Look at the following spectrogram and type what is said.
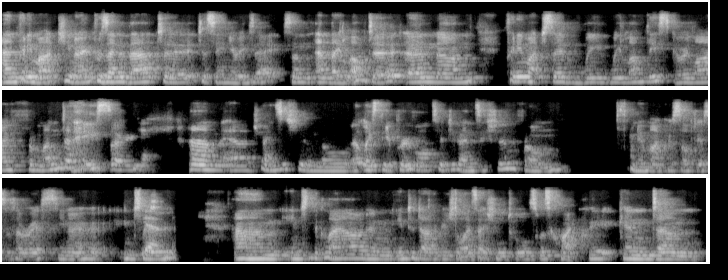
and pretty much you know presented that to, to senior execs and, and they loved it and um, pretty much said we we love this go live from Monday. So um, our transition or at least the approval to transition from you know Microsoft SSRS you know into yeah um, into the cloud and into data visualization tools was quite quick. And um,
